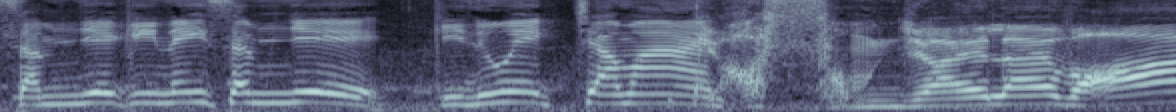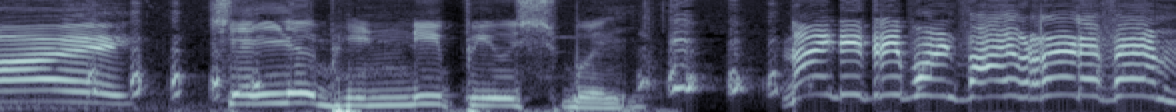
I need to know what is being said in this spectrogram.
समझे कि नहीं समझे? कि एक चमान समझाएला है भाई। चलो भिंडी पीयूष बोल। 93.5 रेड एफएम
